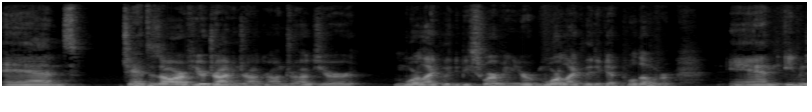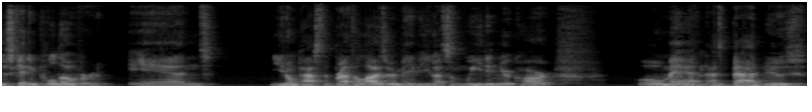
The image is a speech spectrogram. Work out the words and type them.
And chances are, if you're driving drunk or on drugs, you're more likely to be swerving. You're more likely to get pulled over. And even just getting pulled over and you don't pass the breathalyzer, maybe you got some weed in your car. Oh man, that's bad news.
